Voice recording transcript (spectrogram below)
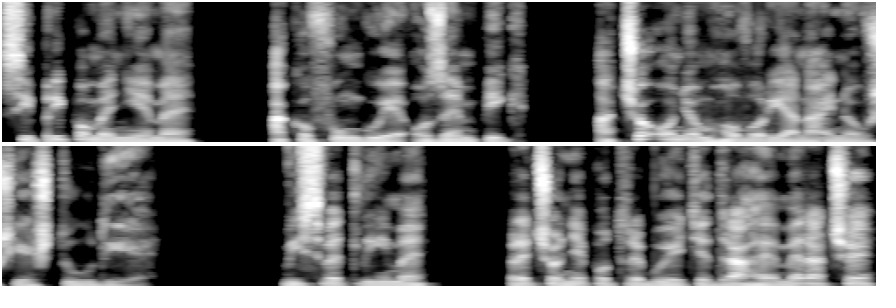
si pripomenieme, ako funguje Ozempik a čo o ňom hovoria najnovšie štúdie. Vysvetlíme, prečo nepotrebujete drahé merače,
